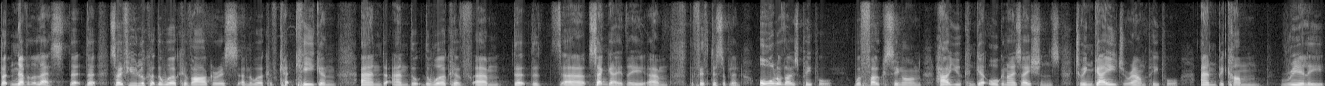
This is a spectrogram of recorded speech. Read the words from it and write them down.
But nevertheless, that, that, so if you look at the work of Argyris and the work of Ke- Kegan and and the, the work of um, the, the uh, Senge, the um, the fifth discipline, all of those people were focusing on how you can get organizations to engage around people and become really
